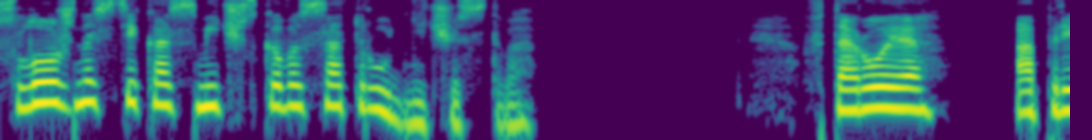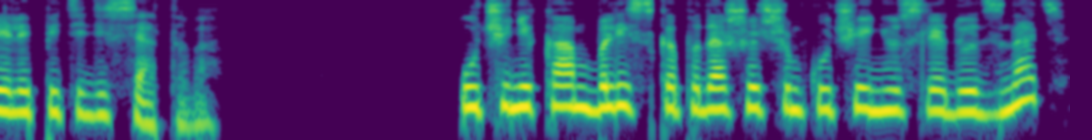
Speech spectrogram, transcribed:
Сложности космического сотрудничества. 2 апреля 50-го. Ученикам, близко подошедшим к учению, следует знать,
